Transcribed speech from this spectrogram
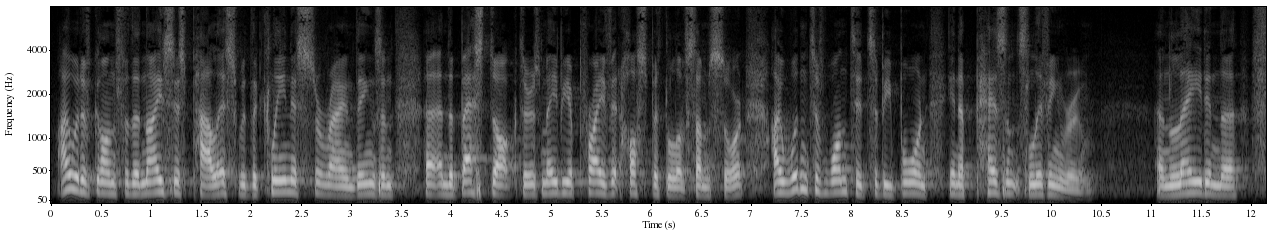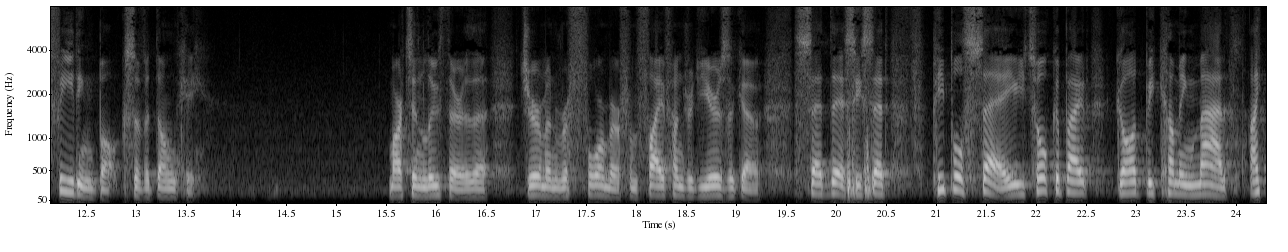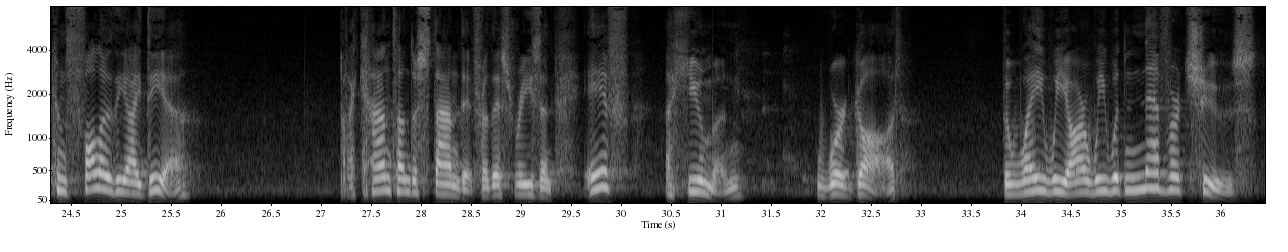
I would have gone for the nicest palace with the cleanest surroundings and, uh, and the best doctors, maybe a private hospital of some sort. I wouldn't have wanted to be born in a peasant's living room and laid in the feeding box of a donkey. Martin Luther, the German reformer from 500 years ago, said this. He said, People say, you talk about God becoming man. I can follow the idea, but I can't understand it for this reason. If a human were God, the way we are, we would never choose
